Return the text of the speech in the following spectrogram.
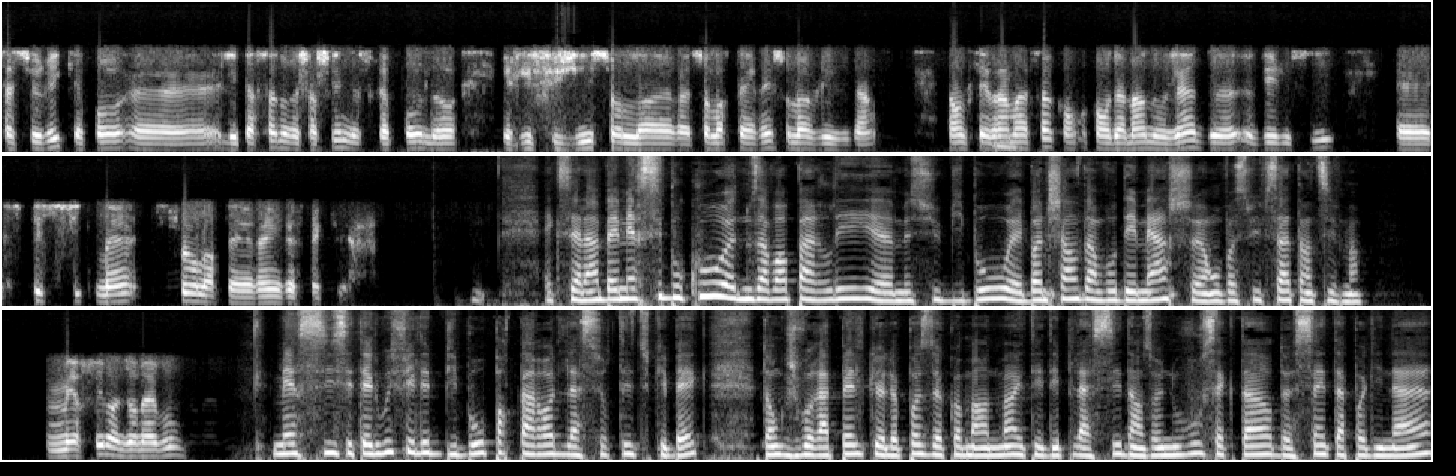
s'assurer que pas euh, les personnes recherchées ne seraient pas là, réfugiées sur leur sur leur terrain, sur leur résidence. Donc, c'est vraiment ça qu'on demande aux gens de vérifier spécifiquement sur leur terrain respectif. Excellent. Ben merci beaucoup euh, de nous avoir parlé, euh, Monsieur Bibot, et bonne chance dans vos démarches. On va suivre ça attentivement. Merci. Bonne journée à vous. Merci. C'était Louis-Philippe Bibot, porte-parole de la Sûreté du Québec. Donc, je vous rappelle que le poste de commandement a été déplacé dans un nouveau secteur de Saint-Apollinaire,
